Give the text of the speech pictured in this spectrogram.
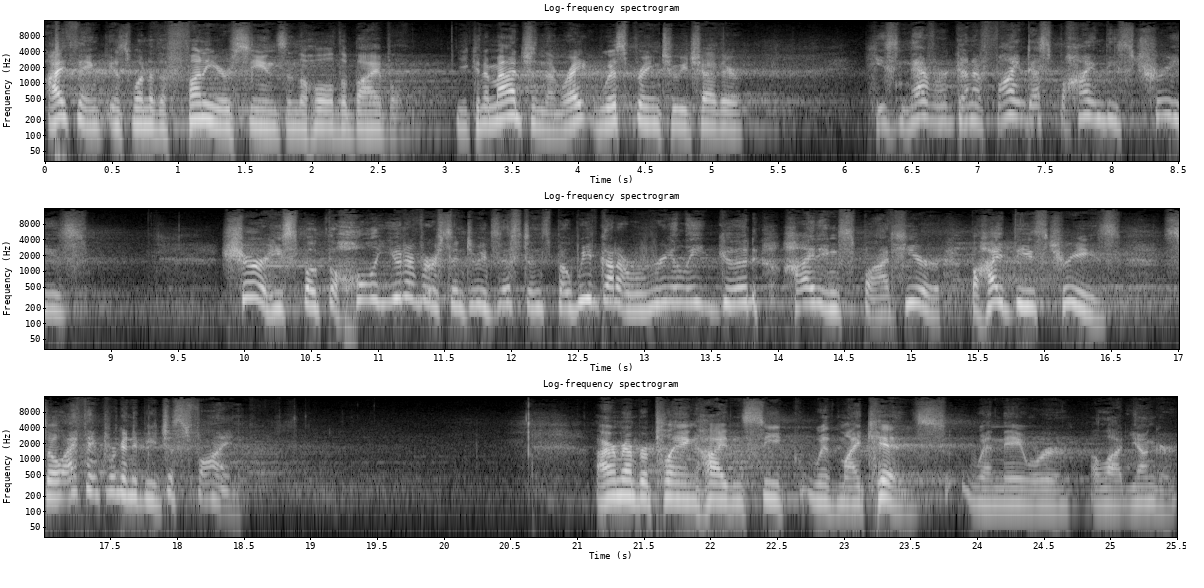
I think is one of the funnier scenes in the whole of the Bible. You can imagine them, right? Whispering to each other, He's never going to find us behind these trees. Sure, he spoke the whole universe into existence, but we've got a really good hiding spot here behind these trees. So I think we're going to be just fine. I remember playing hide and seek with my kids when they were a lot younger.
